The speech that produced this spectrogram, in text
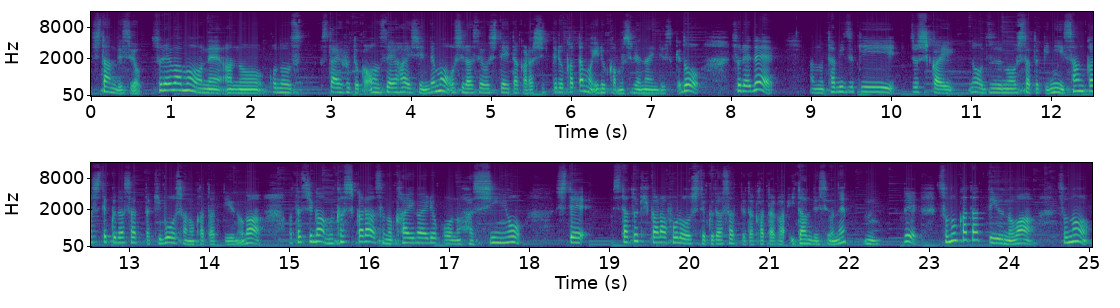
したんですよ。それはもうねあのこのスタエフとか音声配信でもお知らせをしていたから知ってる方もいるかもしれないんですけどそれであの旅好き女子会のズームをした時に参加してくださった希望者の方っていうのが私が昔からその海外旅行の発信をしてした時からフォローしてくださってた方がいたんですよね。うん、でその方っていうのはその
